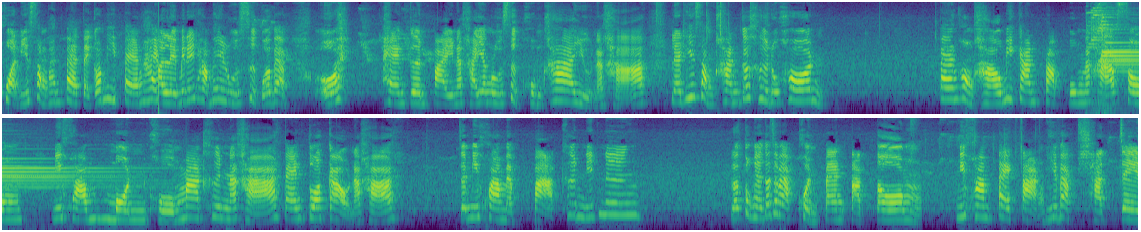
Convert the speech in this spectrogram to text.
ขวดนี้ 2,008 แต่ก็มีแปรงให้ มันเลยไม่ได้ทำให้รู้สึกว่าแบบ โอ๊ยแพงเกินไปนะคะ ยังรู้สึกคุ้มค่าอยู่นะคะ และที่สำคัญก็คือทุกคน แปรงของเขามีการปรับปรุงนะคะ ทรงมีความมนโค้งมากขึ้นนะคะ แปรงตัวเก่านะคะ จะมีความแบบปาดขึ้นนิดนึง แล้วตรงนี้ก็จะแบบขนแปรงตัดตรง มีความแตกต่างที่แบบชัดเจน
